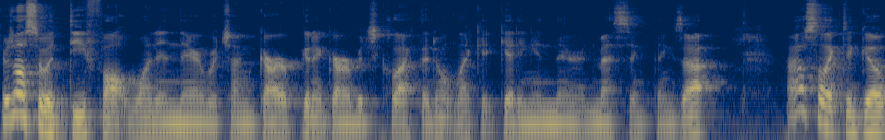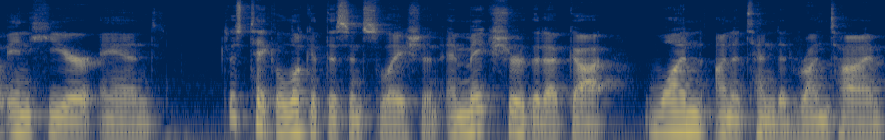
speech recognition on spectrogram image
There's also a default one in there, which I'm gonna garbage collect. I don't like it getting in there and messing things up. I also like to go in here and just take a look at this installation and make sure that I've got one unattended runtime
